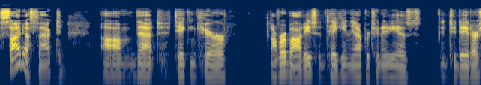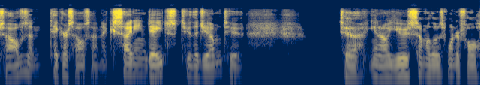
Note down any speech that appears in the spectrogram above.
side effect um, that taking care of our bodies and taking the opportunity as to date ourselves and take ourselves on exciting dates to the gym to to you know use some of those wonderful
